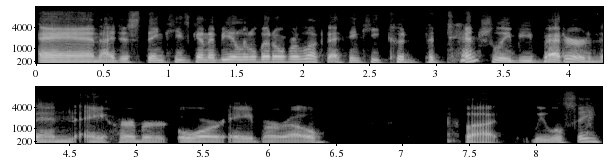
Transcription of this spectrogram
And I just think he's going to be a little bit overlooked. I think he could potentially be better than a Herbert or a Burrow, but we will see.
